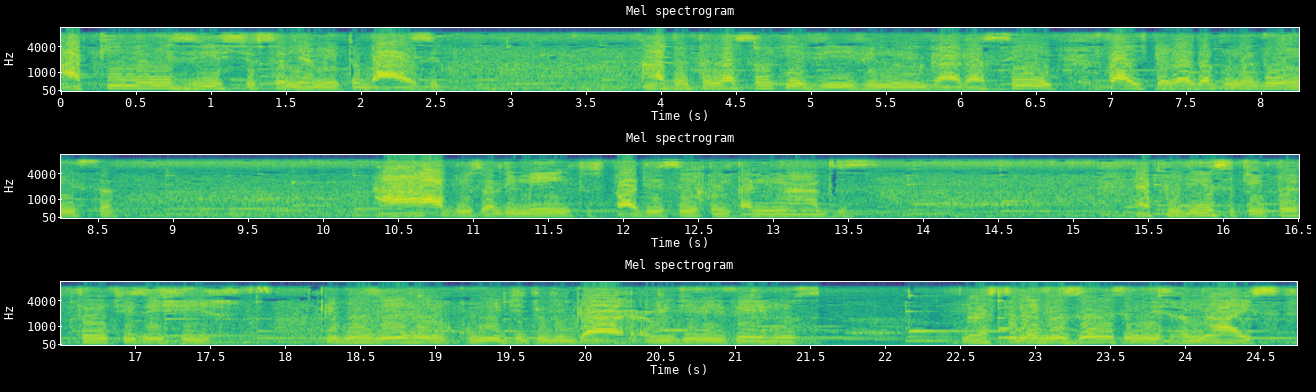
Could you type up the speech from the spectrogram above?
Aqui não existe o saneamento básico. A população que vive num lugar assim pode pegar alguma doença. A água e os alimentos podem ser contaminados. É por isso que é importante exigir que o governo cuide do lugar onde vivemos. Nas televisões e nos jornais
